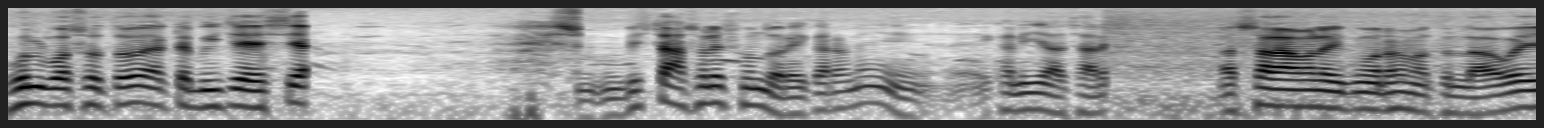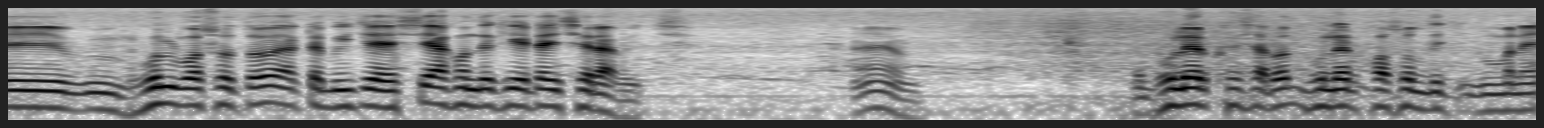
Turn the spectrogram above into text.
ভুলবশত একটা বিচে এসে বীজটা আসলে সুন্দর এই কারণে এখানেই আছে। আর আসসালামু আলাইকুম রহমতুল্লাহ ওই ভুলবশত একটা বিচে এসে এখন দেখি এটাই সেরা বীজ হ্যাঁ ভুলের খেসারত ভুলের ফসল মানে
